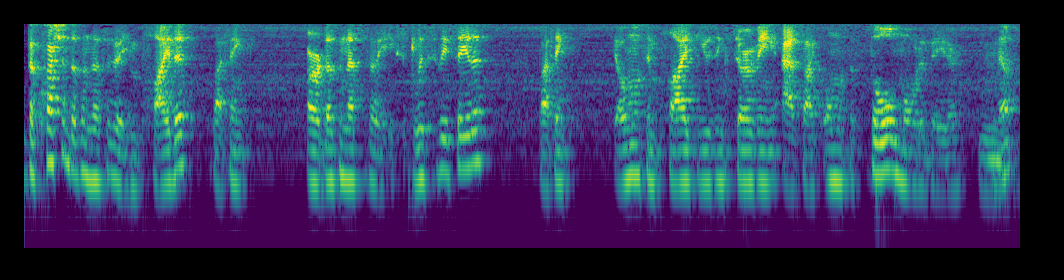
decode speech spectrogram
the question doesn't necessarily imply this, but I think, or doesn't necessarily explicitly say this, but I think it almost implies using serving as like almost a sole motivator, mm. you know,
